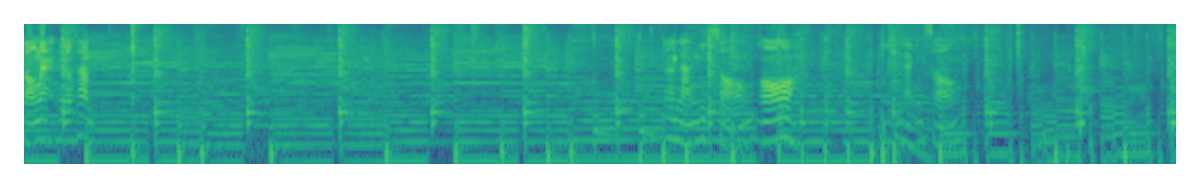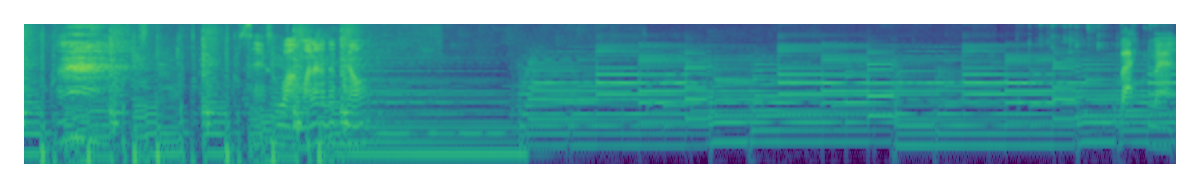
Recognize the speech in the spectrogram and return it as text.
ลองนะหนึ่งสองสาม ด้านหลังอีกสองอ๋อมีหลังอีกสองแสงสว่างมาแล้วครับท่านพี่น้องแบล็กแมน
